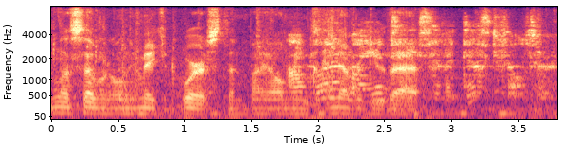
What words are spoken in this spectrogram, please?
Unless that would only make it worse, then by all means never do that. have a dust filter.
